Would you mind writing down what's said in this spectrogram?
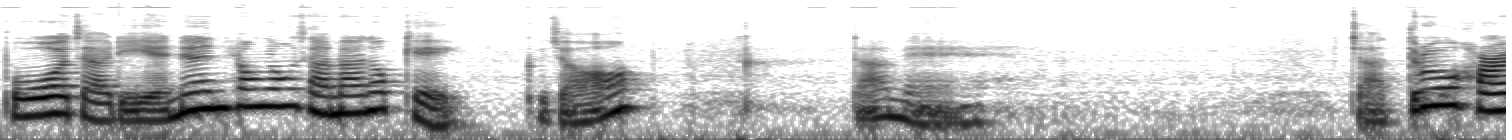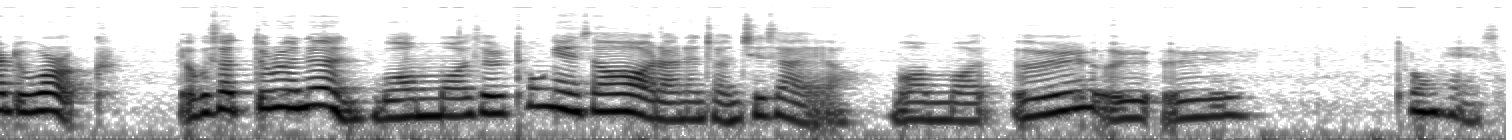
보어 자리에는 형용사만 오케이. 그죠? 그 다음에 자, through hard work. 여기서 through는 무엇 무엇을 통해서 라는 전치사예요. 무엇 무엇을 을, 을 통해서.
